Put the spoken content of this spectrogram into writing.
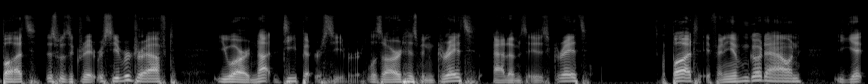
but this was a great receiver draft. You are not deep at receiver. Lazard has been great. Adams is great. But if any of them go down, you get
